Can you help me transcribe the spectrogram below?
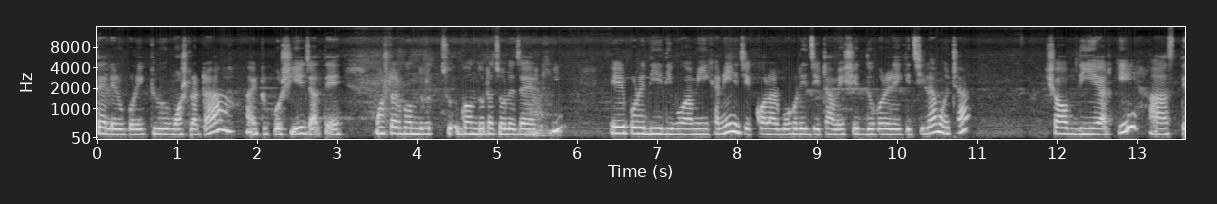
তেলের উপরে একটু মশলাটা একটু কষিয়ে যাতে মশলার গন্ধ গন্ধটা চলে যায় আর কি। এরপরে দিয়ে দিব আমি এখানে যে কলার বহলি যেটা আমি সিদ্ধ করে রেখেছিলাম, ওইটা। সব দিয়ে আর কি আস্তে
